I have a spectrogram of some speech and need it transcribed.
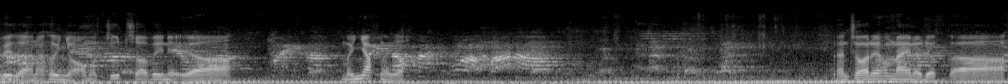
Quây bây giờ là hơi nhỏ một chút so với lại uh, mấy nhóc này rồi. Đàn chó đến hôm nay là được ờ, uh,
